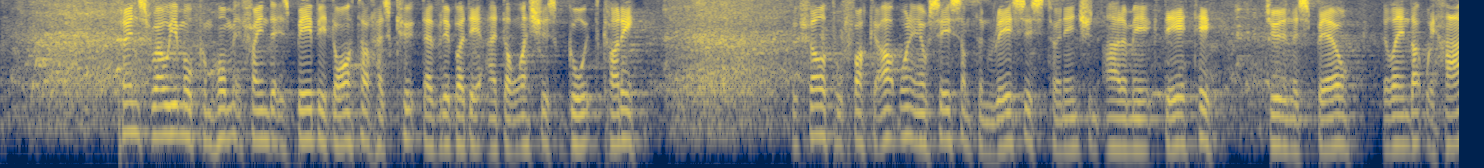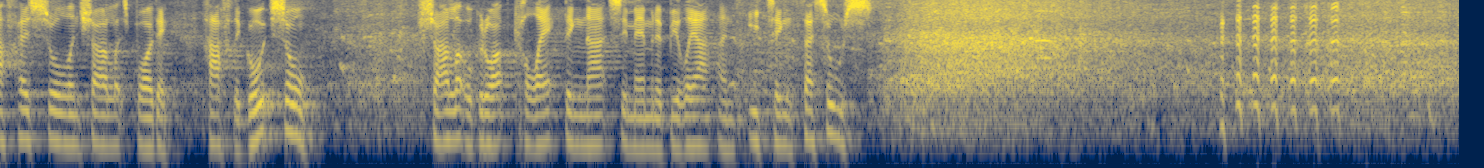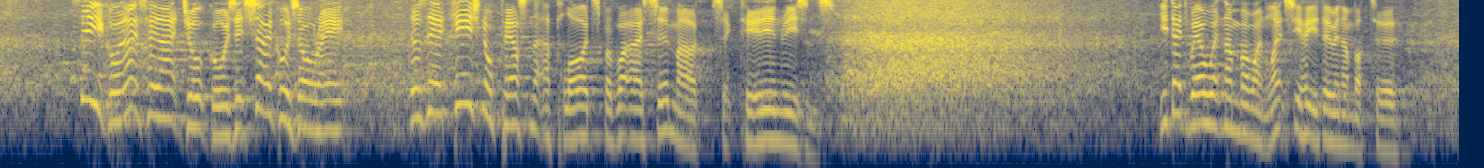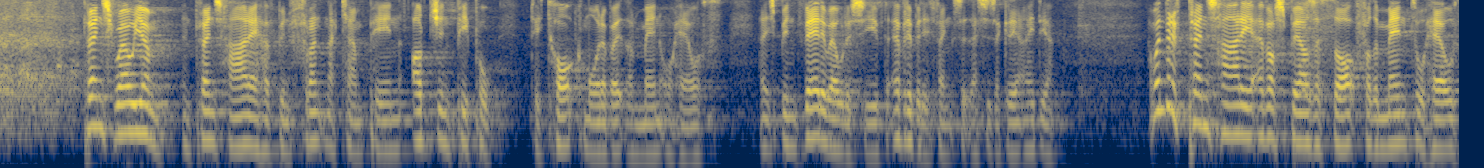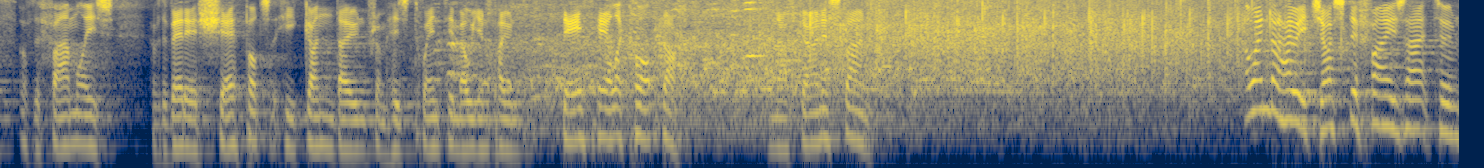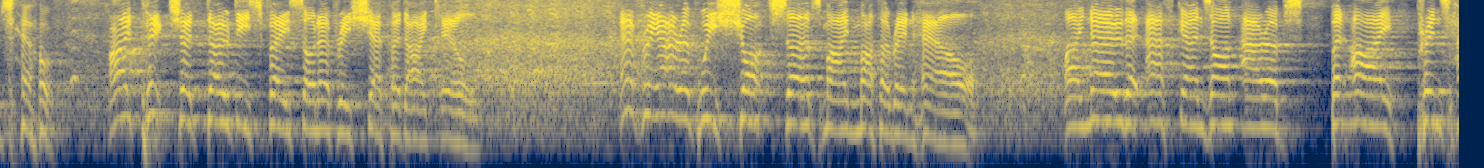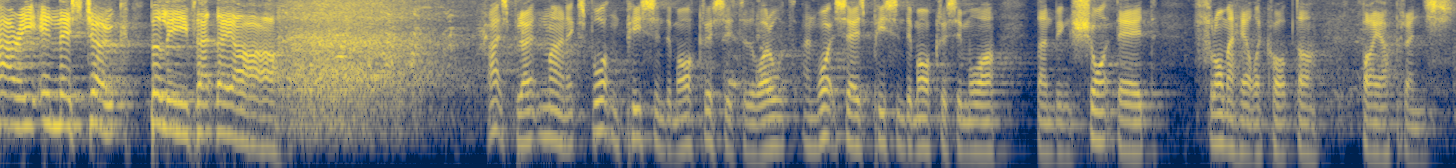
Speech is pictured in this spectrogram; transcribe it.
Prince William will come home to find that his baby daughter has cooked everybody a delicious goat curry. but Philip will fuck it up, won't he? He'll say something racist to an ancient Aramaic deity during the spell. He'll end up with half his soul in Charlotte's body, half the goat's soul. Charlotte will grow up collecting Nazi memorabilia and eating thistles. so there you go, that's how that joke goes. It sort of goes all right. There's the occasional person that applauds for what I assume are sectarian reasons. you did well with number one. Let's see how you do with number two. Prince William and Prince Harry have been fronting a campaign urging people to talk more about their mental health. And it's been very well received. Everybody thinks that this is a great idea. I wonder if Prince Harry ever spares a thought for the mental health of the families of the various shepherds that he gunned down from his £20 million death helicopter in Afghanistan. I wonder how he justifies that to himself. I pictured Dodi's face on every shepherd I killed. Every Arab we shot serves my mother in hell. I know that Afghans aren't Arabs, but I, Prince Harry, in this joke, believe that they are. That's Britain, man, exporting peace and democracy to the world. And what says peace and democracy more than being shot dead from a helicopter by a prince?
